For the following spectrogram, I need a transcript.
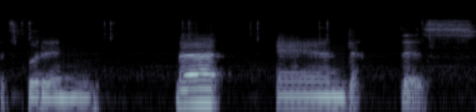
Let's put in that and this.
